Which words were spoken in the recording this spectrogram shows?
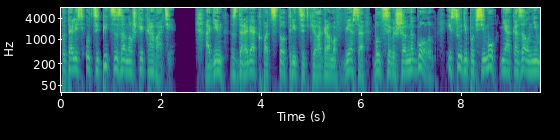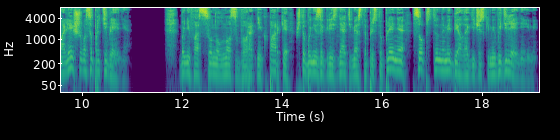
пытались уцепиться за ножки кровати. Один здоровяк под 130 килограммов веса был совершенно голым и, судя по всему, не оказал ни малейшего сопротивления. Бонифас сунул нос в воротник парки, чтобы не загрязнять место преступления собственными биологическими выделениями,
